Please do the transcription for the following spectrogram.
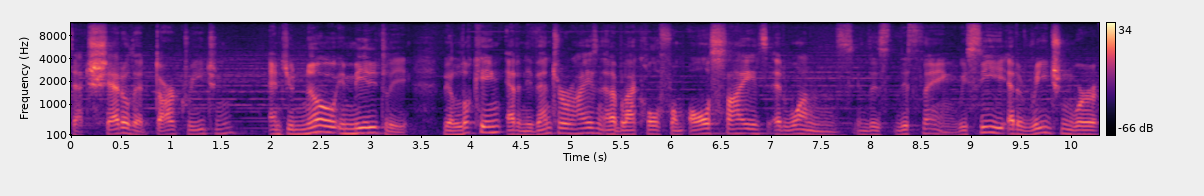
that shadow, that dark region. And you know immediately we're looking at an event horizon at a black hole from all sides at once in this, this thing. We see at a region where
